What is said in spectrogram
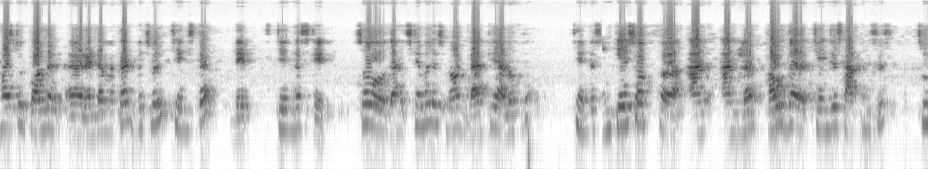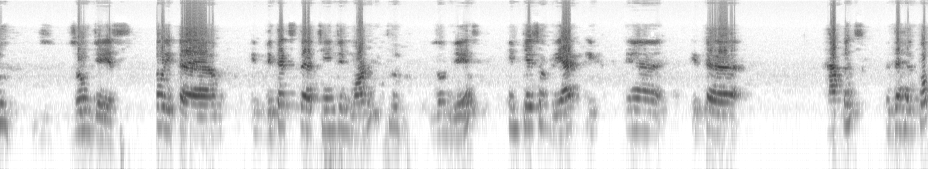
has to call the uh, render method which will change the date change the state. So the HTML is not directly allowed to changes. In case of uh, Angular, how the changes happens is through Zone.js. So it uh, it detects the change in model through Zone.js. In case of React, it uh, it uh, happens with the help of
